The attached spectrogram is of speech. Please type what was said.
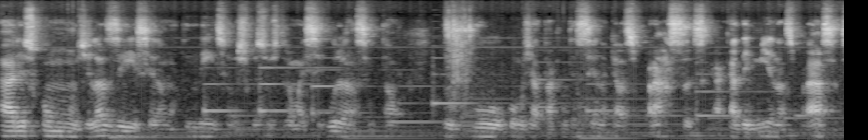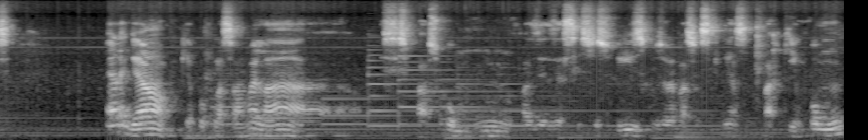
áreas comuns de lazer serão uma tendência, as pessoas terão mais segurança. Então, eu vou, como já está acontecendo, aquelas praças, academia nas praças, é legal, porque a população vai lá, esse espaço comum, fazer exercícios físicos, levar suas crianças no parquinho comum,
